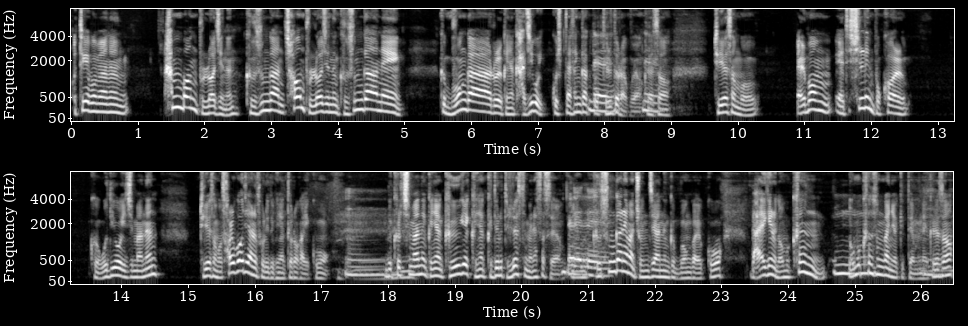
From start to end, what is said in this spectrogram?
어떻게 보면은 한 번 불러지는 그 순간 처음 불러지는 그 순간에 그 무언가를 그냥 가지고 있고 싶다는 생각도 네. 들더라고요. 네. 그래서 뒤에서 뭐 앨범에 실린 보컬 그 오디오이지만은 뒤에서 뭐 설거지하는 소리도 그냥 들어가 있고 음. 근데 그렇지만은 그냥 그게 그냥 그대로 들렸으면 했었어요. 네네. 그, 그 순간에만 존재하는 그 무언가였고 나에게는 너무 큰 음. 너무 큰 순간이었기 때문에 음. 그래서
